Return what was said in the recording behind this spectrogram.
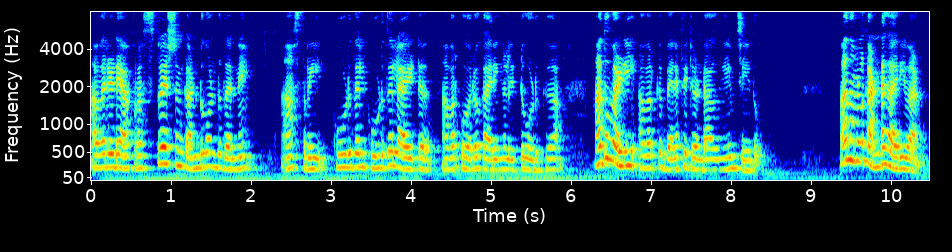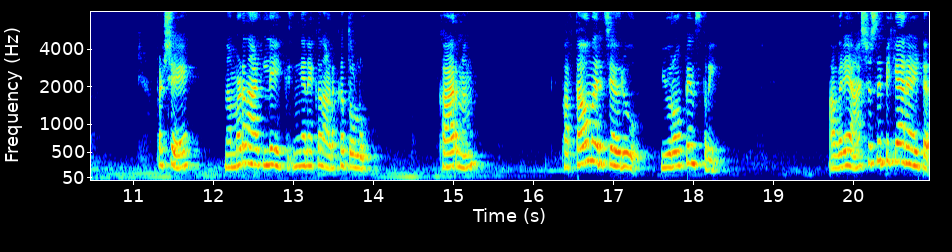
അവരുടെ ആ ഫ്രസ്ട്രേഷൻ കണ്ടുകൊണ്ട് തന്നെ ആ സ്ത്രീ കൂടുതൽ കൂടുതലായിട്ട് അവർക്ക് ഓരോ കാര്യങ്ങൾ ഇട്ട് കൊടുക്കുക. അതുവഴി അവർക്ക് ബെനിഫിറ്റ് ഉണ്ടാവുകയും ചെയ്തു. അത് നമ്മൾ കണ്ട കാര്യമാണ്. പക്ഷേ നമ്മുടെ നാട്ടിലെ ഇങ്ങനെയൊക്കെ നടക്കത്തുള്ളൂ. കാരണം ഭർത്താവ് മരിച്ച ഒരു യൂറോപ്യൻ സ്ത്രീ. അവരെ ആശ്വസിപ്പിക്കാനായിട്ട്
